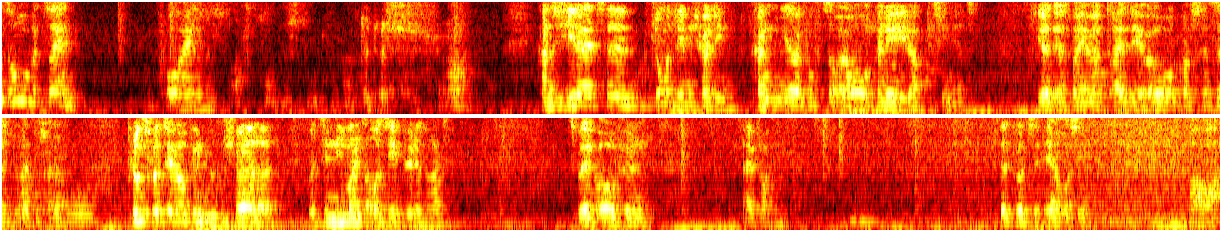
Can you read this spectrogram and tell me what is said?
so wird es sein. Vorhin. Das ist oft so bestimmt sogar. Das ist, ja. Kann sich jeder jetzt äh, so und dämlich verdienen. Kann jeder 15 Euro, kann ja jeder abziehen jetzt. Die hat erstmal gehört, 30 Euro kostet es. 40 Euro. Plus 40 Euro für einen guten Steuersatz. Wird sie niemals ausgeben für das Rad. 12 Euro für einen einfachen. Das wird sie eher ausgeben. Aber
